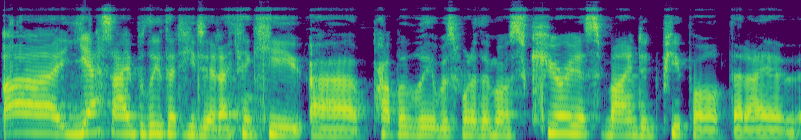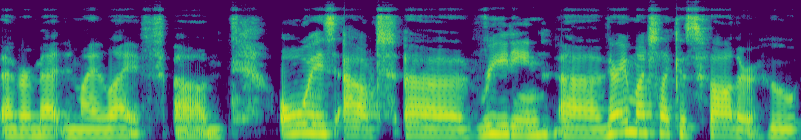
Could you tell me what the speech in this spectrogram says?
Uh, yes, I believe that he did. I think he uh, probably was one of the most curious minded people that I have ever met in my life. Um, always out uh, reading, uh, very much like his father, who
